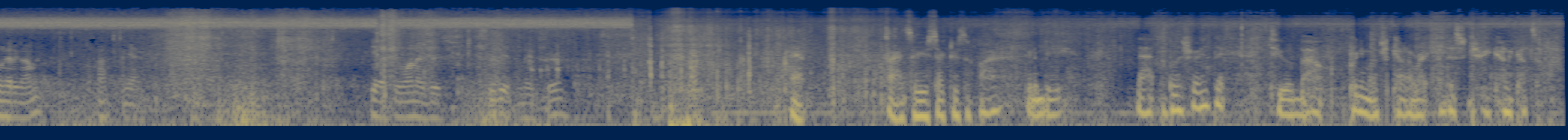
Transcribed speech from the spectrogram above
no one got a gun? Huh? Yeah. Yeah, if you want to just shoot it to make sure. Yeah. Alright, so your sectors of fire gonna be that bush right there to about pretty much kind of right where this tree kind of cuts off.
